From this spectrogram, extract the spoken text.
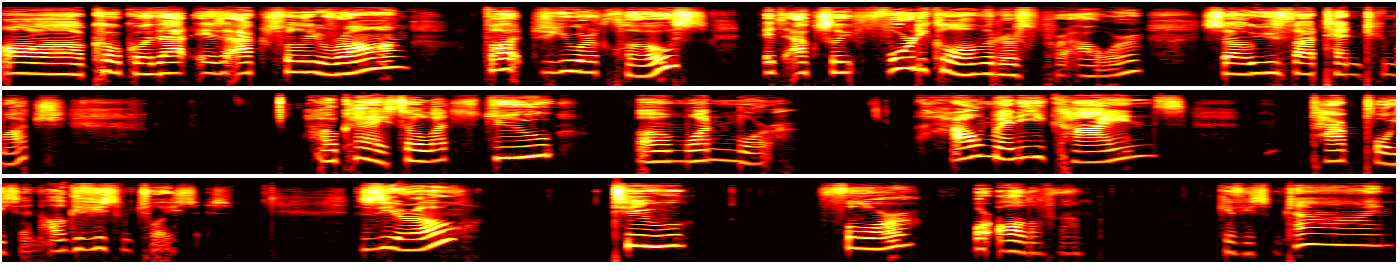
Aw, Coco, that is actually wrong, but you were close. It's actually 40 kilometers per hour, so you thought 10 too much. Okay, so let's do um one more. How many kinds pack poison? I'll give you some choices. Zero, two, four, or all of them? Give you some time.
